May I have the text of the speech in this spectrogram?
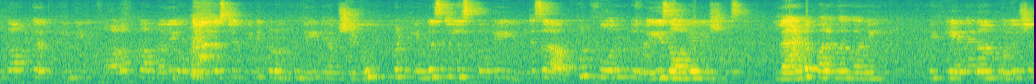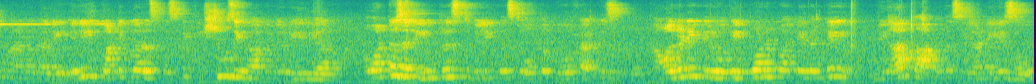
ఇంకా ఒక ఇది మళ్ళీ ఒక ఇండస్ట్రియల్ మీటింగ్ కూడా ఉంది దే షెడ్యూల్ బట్ ఇండస్ట్రియలిస్ట్ తోటి it is a good forum to raise all your issues land పరంగా కానీ మీకు ఏమైనా పొల్యూషన్ పరంగా కానీ any particular specific issues you have in your area what is an interest willingness to open more factories already మీరు ఒక ఇంపార్టెంట్ పాయింట్ ఏంటంటే వీఆర్ పార్ట్ సిఆర్డీఏ జోన్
